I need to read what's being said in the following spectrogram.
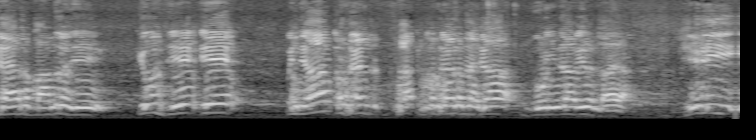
ਸ਼ਾਇਦ ਬੰਦ ਹੋ ਜੇ। ਕਿਉਂ? ਜੇ ਇਹ 50% 60% ਨਸ਼ਾ ਗੋਲੀ ਦਾ ਵੀ ਹੁੰਦਾ ਆ, ਜਿਹੜੀ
